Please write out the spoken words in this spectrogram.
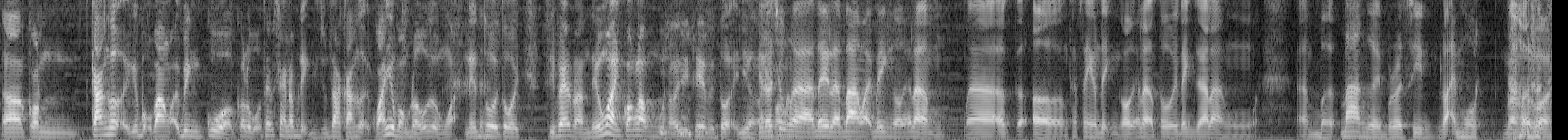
À, còn ca ngợi cái bộ ba ngoại binh của câu lạc bộ thép xanh nam định thì chúng ta ca ngợi quá nhiều vòng đấu rồi không ạ? Nên thôi tôi xin phép là nếu mà anh quang long muốn nói gì thêm thì tôi lại nhường thì nói chung là đây là ba ngoại binh có nghĩa là à, ở, ở thép xanh nam định có nghĩa là tôi đánh giá là ba người Brazil loại 1 vâng, đúng rồi.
